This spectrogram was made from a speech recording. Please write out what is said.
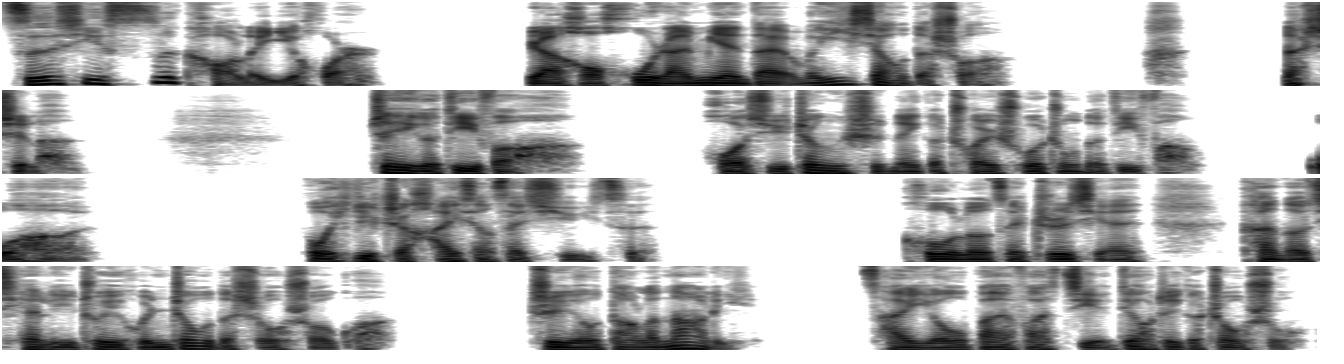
仔细思考了一会儿，然后忽然面带微笑的说：“那是了，这个地方或许正是那个传说中的地方。我，我一直还想再去一次。”骷髅在之前看到千里追魂咒的时候说过，只有到了那里，才有办法解掉这个咒术，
